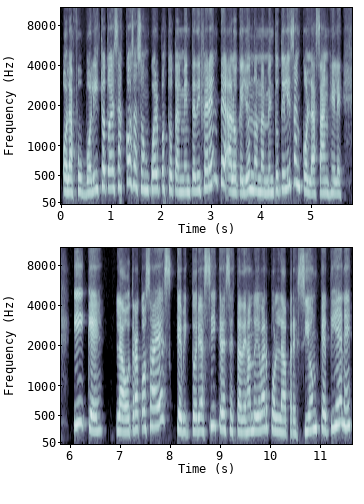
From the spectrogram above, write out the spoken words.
o la futbolista, todas esas cosas son cuerpos totalmente diferentes a lo que ellos normalmente utilizan con Las Ángeles. Y que la otra cosa es que Victoria Secret se está dejando llevar por la presión que tiene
